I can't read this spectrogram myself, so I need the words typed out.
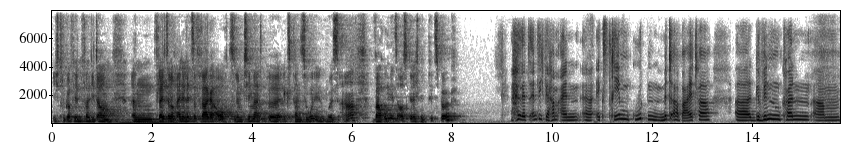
Ich drücke auf jeden Fall die Daumen. Ähm, vielleicht dann noch eine letzte Frage auch zu dem Thema äh, Expansion in den USA. Warum jetzt ausgerechnet Pittsburgh? letztendlich, wir haben einen äh, extrem guten Mitarbeiter äh, gewinnen können, ähm,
